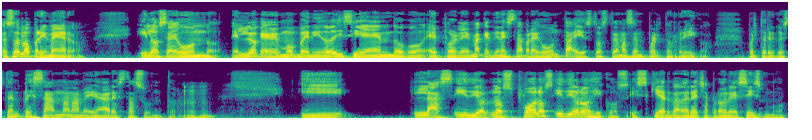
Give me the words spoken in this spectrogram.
eso es lo primero. Y lo segundo, es lo que hemos venido diciendo con el problema que tiene esta pregunta y estos temas en Puerto Rico. Puerto Rico está empezando a navegar este asunto. Y las los polos ideológicos, izquierda, derecha, progresismo,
